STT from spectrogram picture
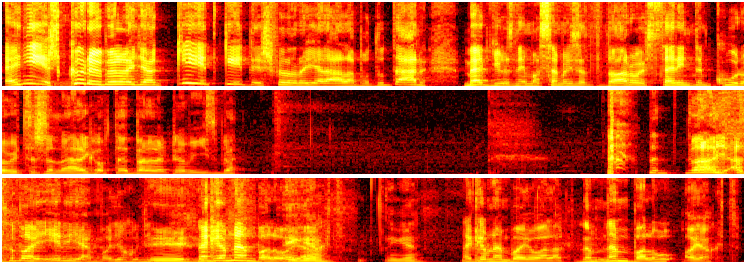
Ennyi, és körülbelül egy a két-két és fél óra ilyen állapot után meggyőzném a személyzetet arról, hogy szerintem kurva vicces lenne a helikoptert belelökni a vízbe. De valahogy az a baj, én ilyen vagyok, úgyhogy nekem nem való Igen, igen. Nekem nem való a jakt. Nem, nem való a jakt.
